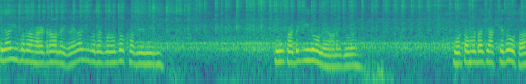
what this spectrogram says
ਇਹਦਾ ਕੀ ਪਤਾ ਹਾਈਡ੍ਰੋਲਿਕ ਇਹਦਾ ਕੀ ਪਤਾ ਕਦੋਂ ਧੋਖਾ ਦੇ ਦੇਗੀ ਇਹਨੂੰ ਕੱਢ ਕੇ ਹੀ ਧੋਣੇ ਆਣੇ ਜੋ ਮੋਟਾ ਮੋਟਾ ਚੱਕ ਕੇ ਧੋਤਾ।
